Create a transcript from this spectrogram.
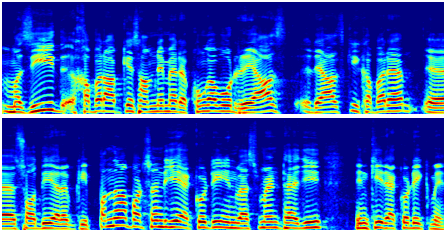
मज़ीद ख़बर आपके सामने मैं रखूँगा, वो रियाज रियाज की खबर है सऊदी अरब की। पंद्रह परसेंट ये एक्विटी इन्वेस्टमेंट है जी इनकी रेकोडिक में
